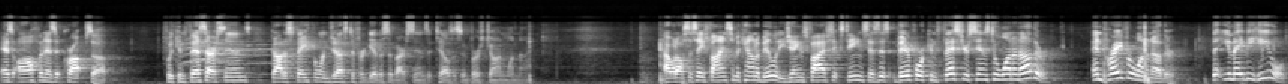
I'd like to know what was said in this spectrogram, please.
as often as it crops up. If we confess our sins, God is faithful and just to forgive us of our sins. It tells us in 1 John 1 9. I would also say find some accountability. James 5:16 says this, "Therefore confess your sins to one another and pray for one another that you may be healed."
